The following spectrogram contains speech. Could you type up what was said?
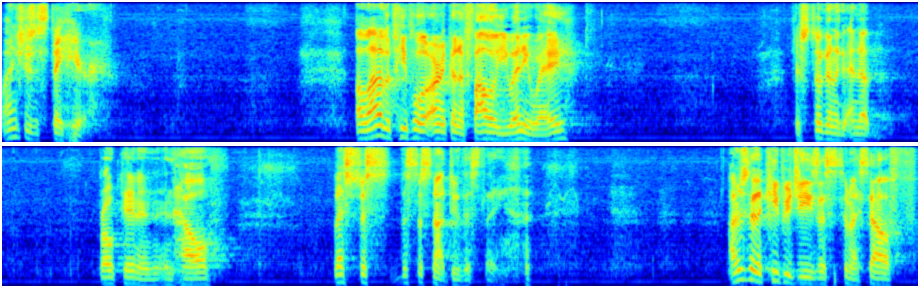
Why don't you just stay here? A lot of the people aren't going to follow you anyway. They're still going to end up broken and in hell. Let's just let's just not do this thing. I'm just going to keep you, Jesus, to myself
